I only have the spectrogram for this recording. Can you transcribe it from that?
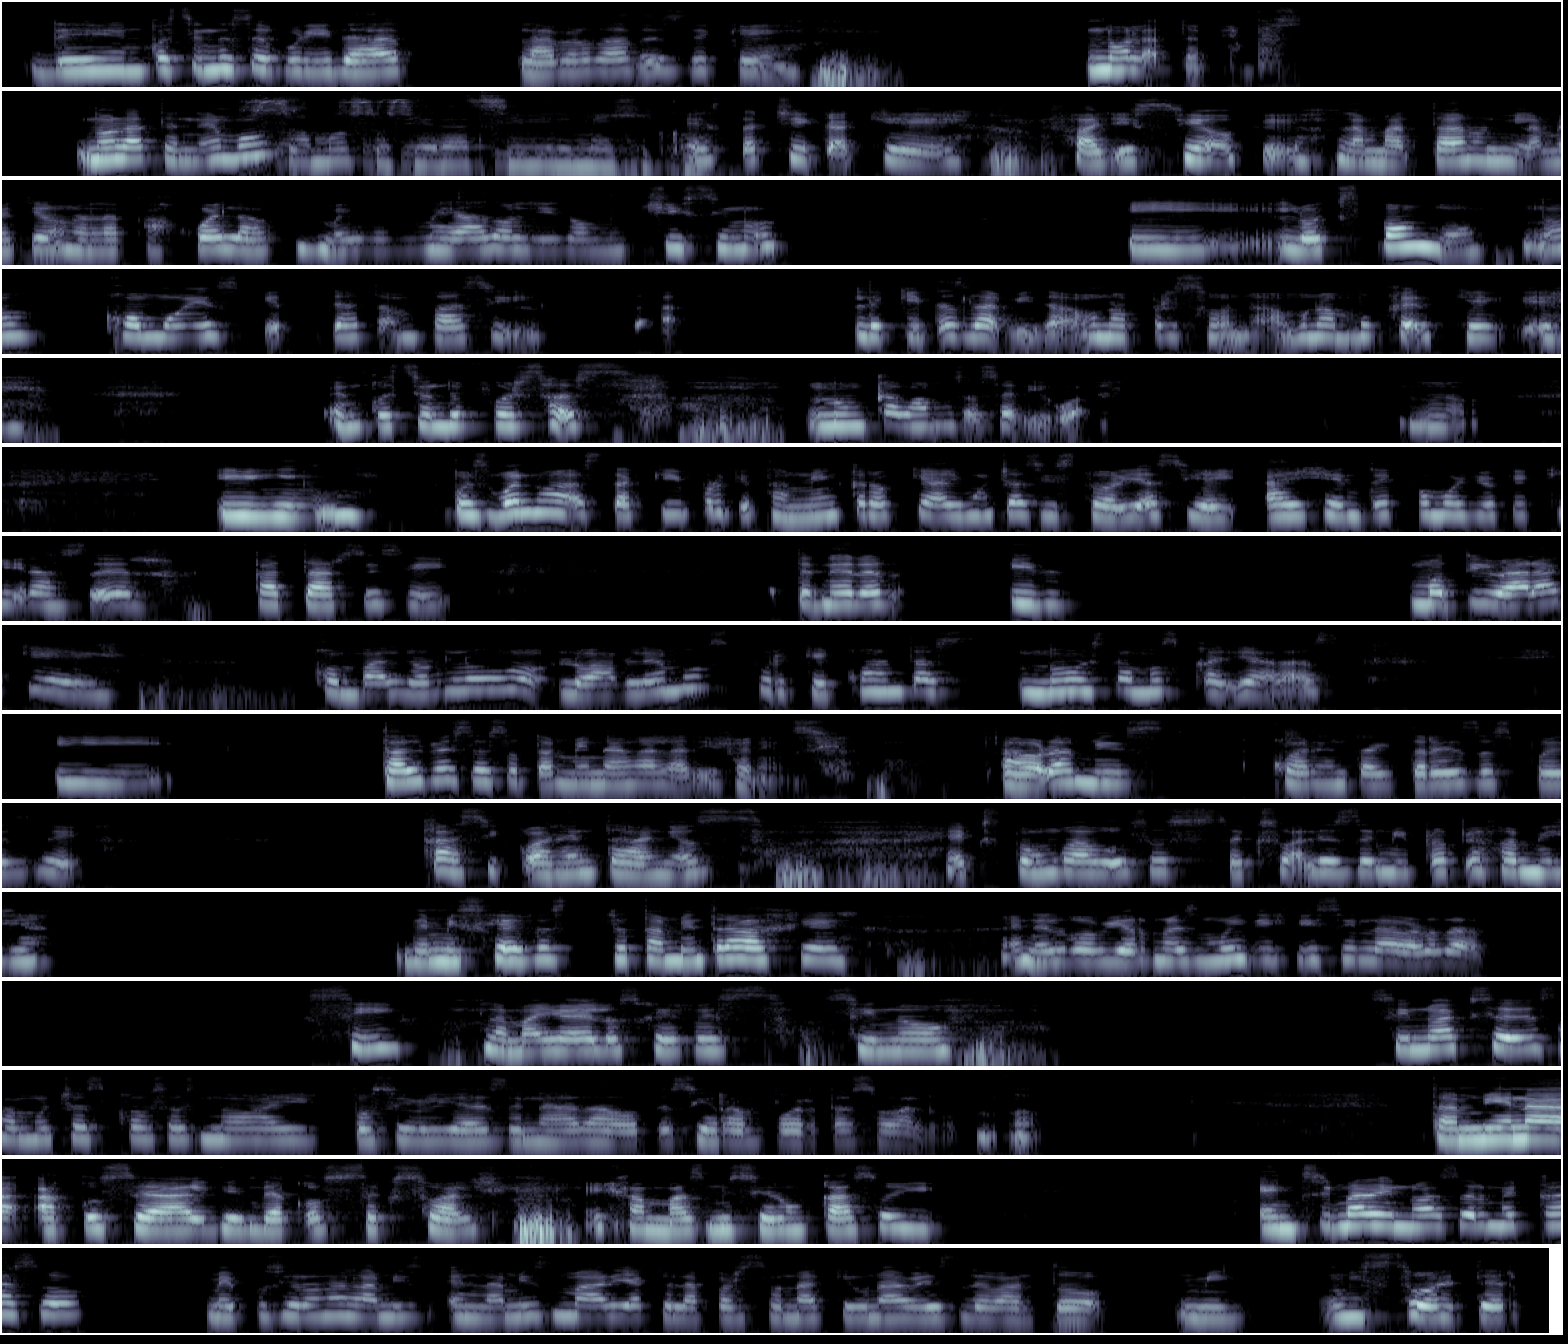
de, en cuestión de seguridad la verdad es de que no la tenemos. No la tenemos. Somos Sociedad Civil México. Esta chica que falleció, que la mataron y la metieron en la cajuela, me, ha dolido muchísimo. Y lo expongo, ¿no? ¿Cómo es que ya tan fácil ah, le quitas la vida a una persona, a una mujer que eh, en cuestión de fuerzas nunca vamos a ser igual? ¿no? Y pues bueno, hasta aquí porque también creo que hay muchas historias y hay, gente como yo que quiere hacer catarsis y tener y motivar a que con valor lo, lo hablemos porque cuántas no estamos calladas y tal vez eso también haga la diferencia. Ahora mis 43 después de casi 40 años expongo abusos sexuales de mi propia familia, de mis jefes. Yo también trabajé en el gobierno, es muy difícil, la verdad. Sí, la mayoría de los jefes, si no, si no accedes a muchas cosas, no hay posibilidades de nada o te cierran puertas o algo, ¿no? También acusé a alguien de acoso sexual y jamás me hicieron caso y encima de no hacerme caso, me pusieron en la, misma área que la persona que una vez levantó mi, mi suéter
